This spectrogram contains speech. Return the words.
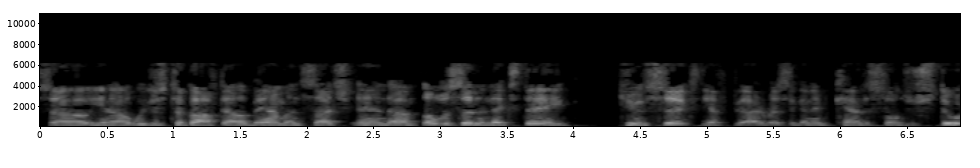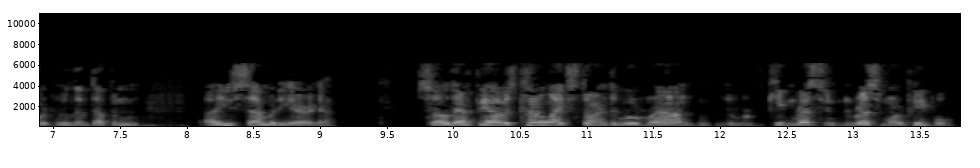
So, you know, we just took off to Alabama and such. And um, all of a sudden, the next day, June 6th, the FBI arrested a guy named Canada Soldier Stewart, who lived up in uh, Yosemite area. So the FBI was kind of like starting to move around, keeping arresting, arresting more people.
